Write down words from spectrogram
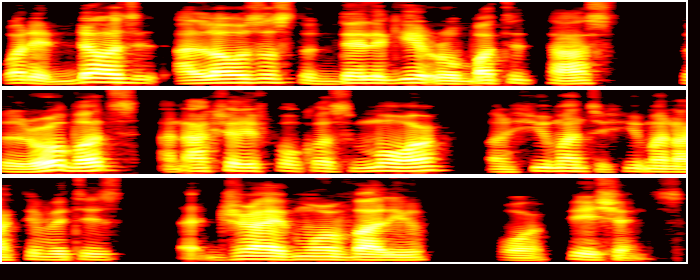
what it does, it allows us to delegate robotic tasks to the robots and actually focus more on human to human activities that drive more value for patients.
